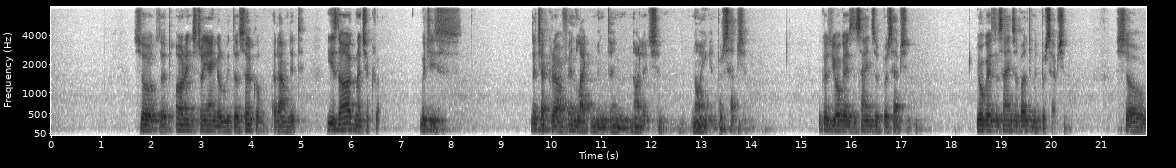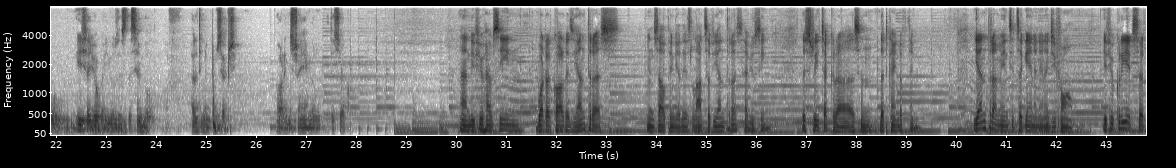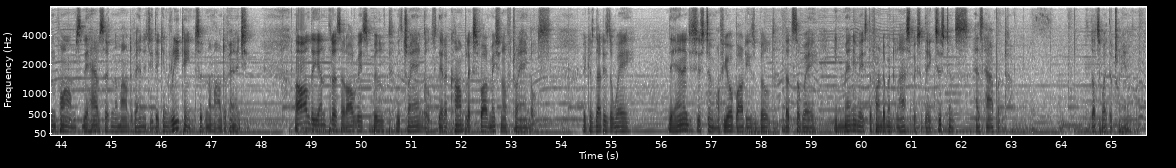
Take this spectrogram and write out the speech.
So that orange triangle with a circle around it is the Agna chakra, which is the chakra of enlightenment and knowledge and knowing and perception. Because yoga is the science of perception. Yoga is the science of ultimate perception. So, Isha Yoga uses the symbol of ultimate perception, orange triangle with a circle. And if you have seen what are called as yantras. In South India, there's lots of yantras, have you seen? The Sri Chakras and that kind of thing. Yantra means it's again an energy form. If you create certain forms, they have certain amount of energy, they can retain certain amount of energy. All the yantras are always built with triangles, they're a complex formation of triangles because that is the way the energy system of your body is built, that's the way, in many ways, the fundamental aspects of the existence has happened. That's why the triangle.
